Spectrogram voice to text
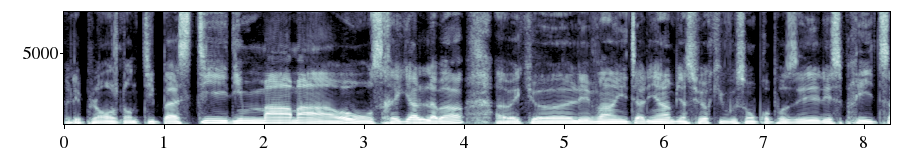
les planches d'antipasti di mama. Oh, on se régale là-bas avec euh, les vins italiens, bien sûr, qui vous sont proposés, les spritz.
